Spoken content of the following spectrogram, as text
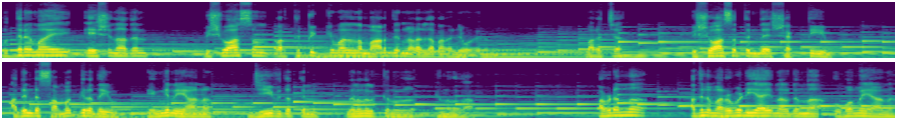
ഉത്തരമായി യേശുനാഥൻ വിശ്വാസം വർദ്ധിപ്പിക്കുവാനുള്ള മാർഗങ്ങളല്ല പറഞ്ഞു കൊടുക്കുന്നത് മറിച്ച് വിശ്വാസത്തിന്റെ ശക്തിയും അതിന്റെ സമഗ്രതയും എങ്ങനെയാണ് ജീവിതത്തിൽ നിലനിൽക്കുന്നത് എന്നുള്ളതാണ് അവിടുന്ന് അതിന് മറുപടിയായി നൽകുന്ന ഉപമയാണ്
